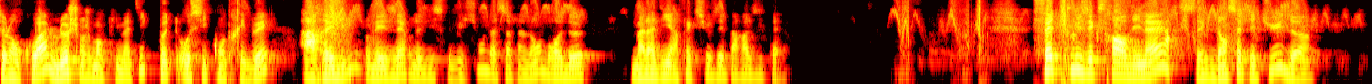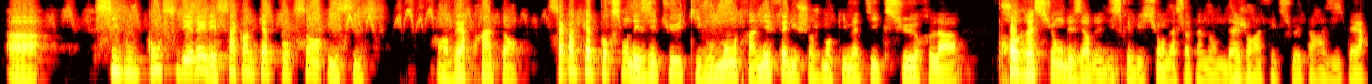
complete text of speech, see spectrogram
selon quoi le changement climatique peut aussi contribuer à réduire les aires de distribution d'un certain nombre de maladies infectieuses et parasitaires. Fait plus extraordinaire, c'est que dans cette étude, euh, si vous considérez les 54% ici, en vert printemps, 54% des études qui vous montrent un effet du changement climatique sur la progression des aires de distribution d'un certain nombre d'agents infectieux et parasitaires,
